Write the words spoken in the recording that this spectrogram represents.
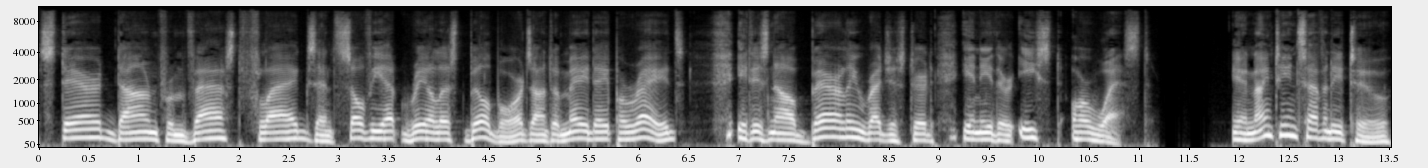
stared down from vast flags and Soviet realist billboards onto May Day parades it is now barely registered in either East or West. In 1972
